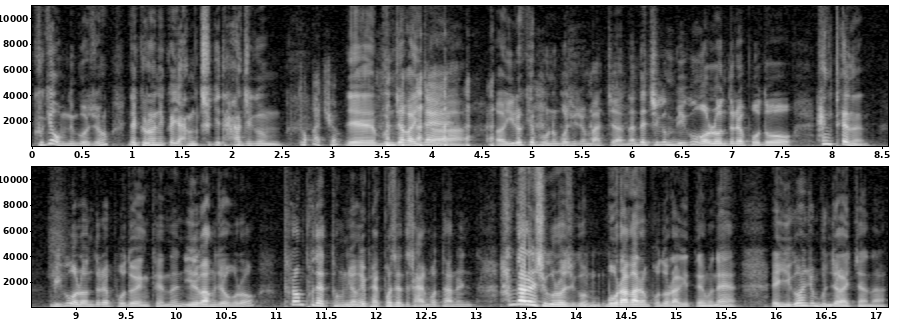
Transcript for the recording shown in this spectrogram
그게 없는 거죠. 근데 그러니까 양측이 다 지금 똑같죠. 예 문제가 있다 네. 어, 이렇게 보는 것이 좀 맞지 않나. 근데 지금 미국 언론들의 보도 행태는 미국 언론들의 보도 행태는 일방적으로 트럼프 대통령이 100% 잘못하는 한다는 식으로 지금 몰아가는 보도라기 때문에 예, 이건 좀 문제가 있지 않나.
